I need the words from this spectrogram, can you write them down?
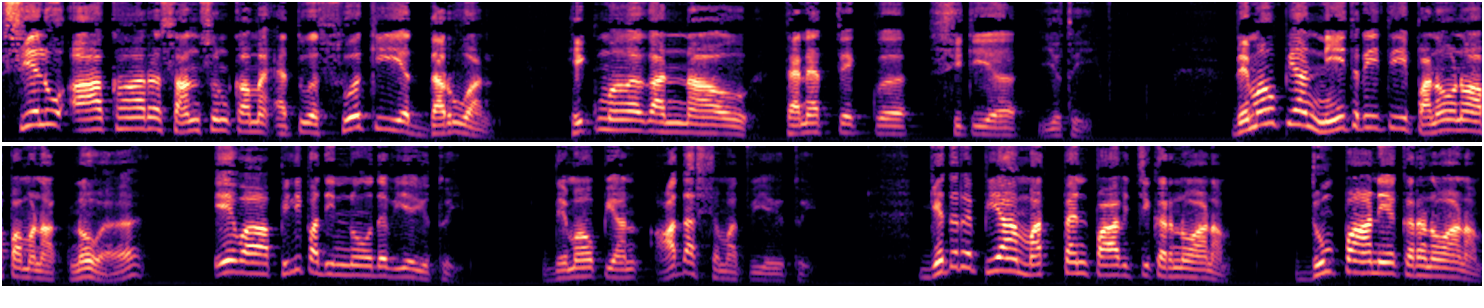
සියලු ආකාර සංසුන්කම ඇතුව ස්වකීය දරුවන් හික්මගන්නාව තැනැත්තෙක්ව සිටිය යුතුයි. දෙමව්පියන් නීතරීතිී පනෝනවා පමණක් නොව ඒවා පිළිපදින්නෝද විය යුතුයි. දෙමව්පියන් ආදර්ශමත් විය යුතුයි. ගෙදර පියා මත් පැන් පාවිච්චි කරනවා නම්. දුම්පානය කරනවා නම්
